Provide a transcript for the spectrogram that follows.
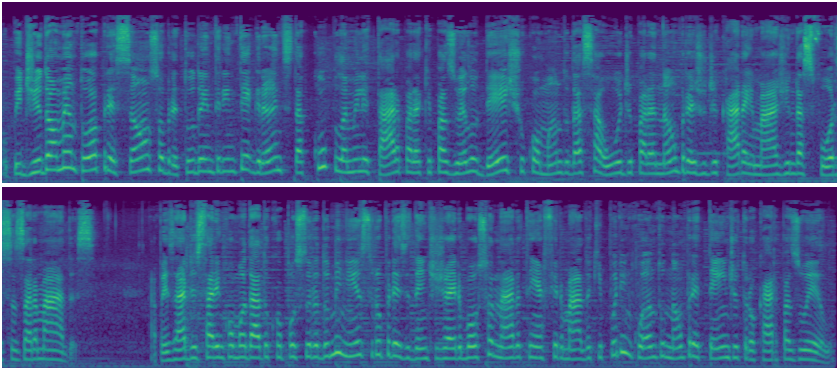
O pedido aumentou a pressão, sobretudo entre integrantes da cúpula militar, para que Pazuello deixe o comando da saúde para não prejudicar a imagem das Forças Armadas. Apesar de estar incomodado com a postura do ministro, o presidente Jair Bolsonaro tem afirmado que, por enquanto, não pretende trocar Pazuello.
